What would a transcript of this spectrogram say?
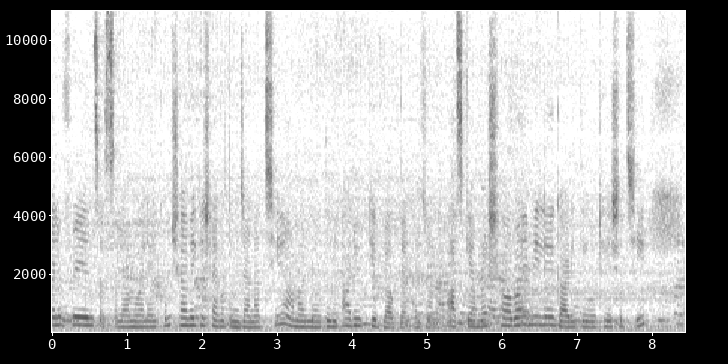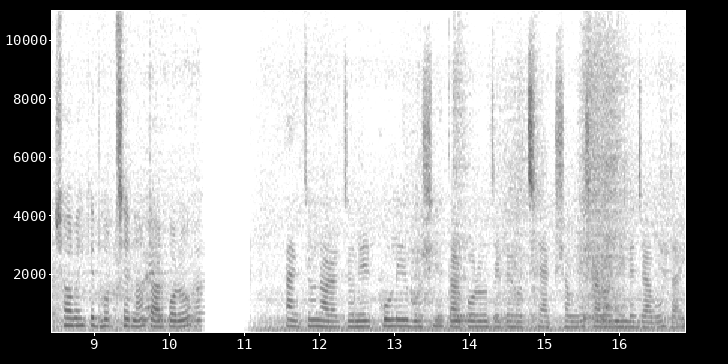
হ্যালো ফ্রেন্ডস, আসসালামু আলাইকুম। সবাইকে স্বাগতম জানাচ্ছি আমার নতুন আরও একটি ব্লগ দেখার জন্য। আজকে আমরা সবাই মিলে গাড়িতে উঠে এসেছি। সবাইকে ধরছে না, তারপরও একজন আর একজনের কোলে বসে তারপরও যেতে হচ্ছে একসঙ্গে। সবাই মিলে যাব তাই।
